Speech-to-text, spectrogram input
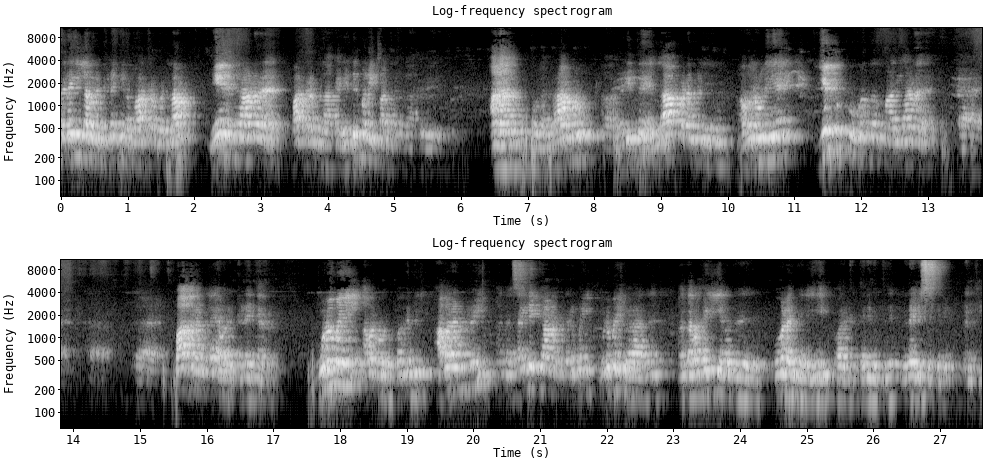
திரையில் அவர் கிடைக்கிற பாத்திரம் எல்லாம் நேரெதிரான பாத்திரங்களாக எதிர்மறை பாத்திரங்களாக ஆனால் தோழர் ராமன் அவர் நடித்த எல்லா படங்களிலும் அவருடைய இயல்புக்கு உகந்த மாதிரியான பாத்திரங்களை அவர் அஹ், பாத்திரங்களே அவருக்கு கிடைக்கிறது முழுமையில் அவர் ஒரு பகுதி. அவரன்றி அந்த சைகைக்கான பெருமை முழுமை வராது. அந்த வகையில் எனது புகழஞ்சலியை அவருக்கு தெரிவித்து நிறைவு செய்கிறேன். நன்றி.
